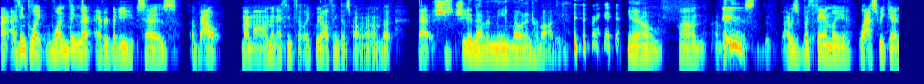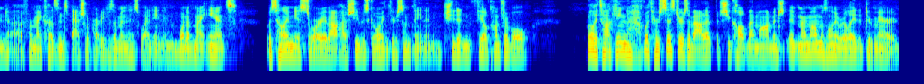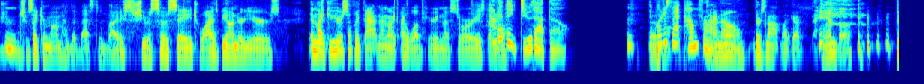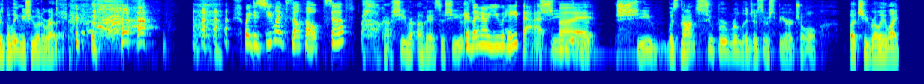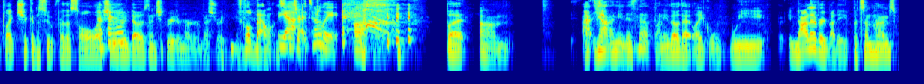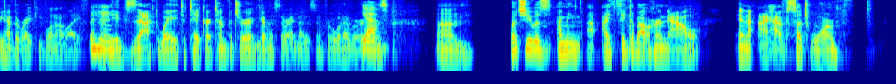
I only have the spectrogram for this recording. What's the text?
I, I think like one thing that everybody says about my mom, and I think that like we all think this about my mom, but that she, she didn't have a mean bone in her body. right. You know, um, I, was, I was with family last weekend uh, for my cousin's bachelor party because I'm in his wedding, and one of my aunts was telling me a story about how she was going through something and she didn't feel comfortable really talking with her sisters about it, but she called my mom, and she, my mom was only related through marriage. Hmm. She was like, "Your mom had the best advice. She was so sage, wise beyond her years." And like you hear stuff like that, and I'm like, I love hearing those stories. But How did they do that though? Like, where does that come from? I know. There's not like a handbook. Because believe me, she would have read it. Wait, did she like self help stuff? Oh gosh, she re- okay. So she Because I know you hate that, she but re- she was not super religious or spiritual, but she really liked like Chicken Soup for the Soul. Like she would read those, then she'd read a murder mystery. It's called Balance. yeah, That's right. totally. Uh, but um, I, yeah, I mean, isn't that funny though that like we, not everybody, but sometimes we have the right people in our life that know Mhm. the exact way to take our temperature and give us the right medicine for whatever it is. Yeah. Um, but she was. I mean, I, I think about her now, and I have such warmth.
